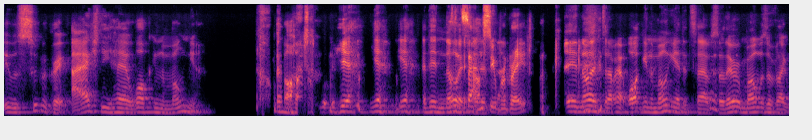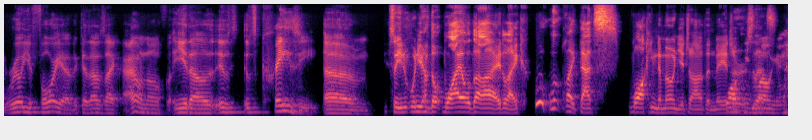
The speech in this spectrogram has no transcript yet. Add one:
it was super great. I actually had walking pneumonia. Oh, yeah, yeah, yeah. I didn't know it. Sounds super great. I didn't know it. I had walking pneumonia at the time, so there were moments of like real euphoria because I was like, I don't know, if, you know, it was it was crazy. Um, so you, when you have the wild eyed, like like that's walking pneumonia, Jonathan Majors. Walking pneumonia.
